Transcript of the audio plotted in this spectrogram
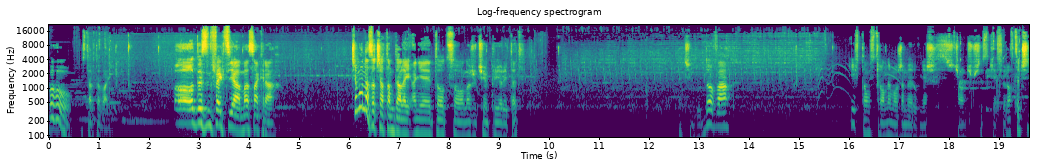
Uhu, startowali. O, dezynfekcja, masakra. Czemu ona zaczęła tam dalej, a nie to, co narzuciłem priorytet? Znaczy budowa. I w tą stronę możemy również ściąć wszystkie surowce. Czy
